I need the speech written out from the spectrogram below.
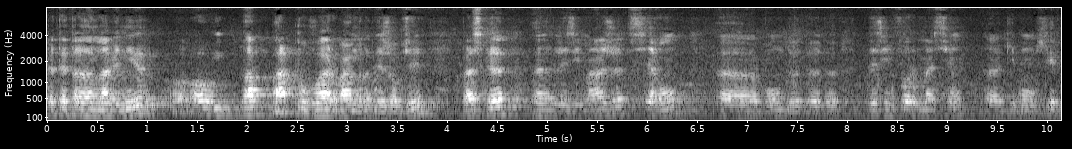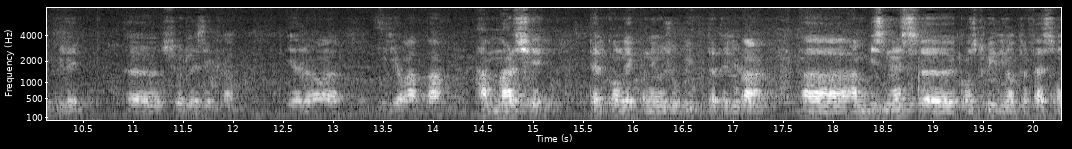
peut-être dans l'avenir, on ne va pas pouvoir vendre des objets parce que les images seront euh, des informations qui vont circuler sur les écrans. Et alors, il n'y aura pas un marché tel qu'on les connaît aujourd'hui. Peut-être il aura un business construit d'une autre façon,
